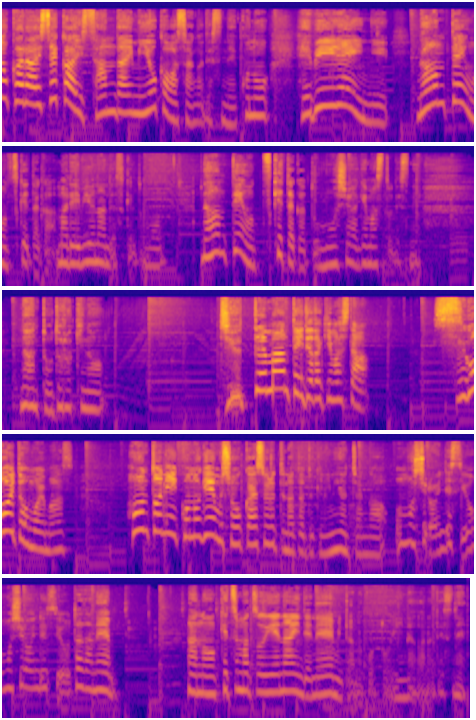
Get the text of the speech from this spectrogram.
の辛い世界三大三代川さんがですねこのヘビーレインに何点をつけたかまあレビューなんですけれども何点をつけたかと申し上げますとですねなんと驚きの10点満点いただきました。すごいと思います。本当にこのゲーム紹介するってなった時にみおちゃんが「面白いんですよ面白いんですよ。ただねあの結末言えないんでねみたいなことを言いながらですね。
